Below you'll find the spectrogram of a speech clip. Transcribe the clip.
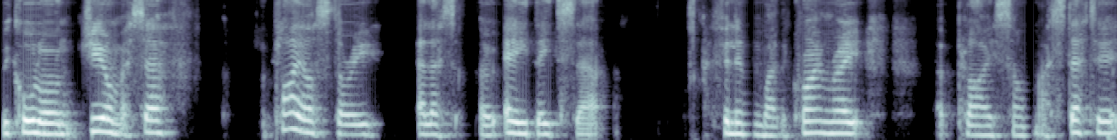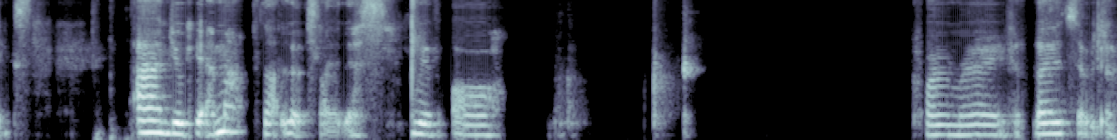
We call on geom_sf, apply our Surrey LSOA dataset, fill in by the crime rate, apply some aesthetics, and you'll get a map that looks like this with our crime rate, if it loads, there we go.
